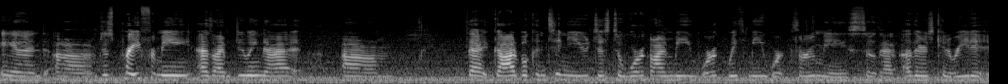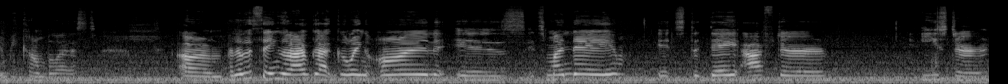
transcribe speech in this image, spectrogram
And um, just pray for me as I'm doing that. Um, that God will continue just to work on me, work with me, work through me so that others can read it and become blessed. Um, another thing that I've got going on is it's Monday, it's the day after Easter,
